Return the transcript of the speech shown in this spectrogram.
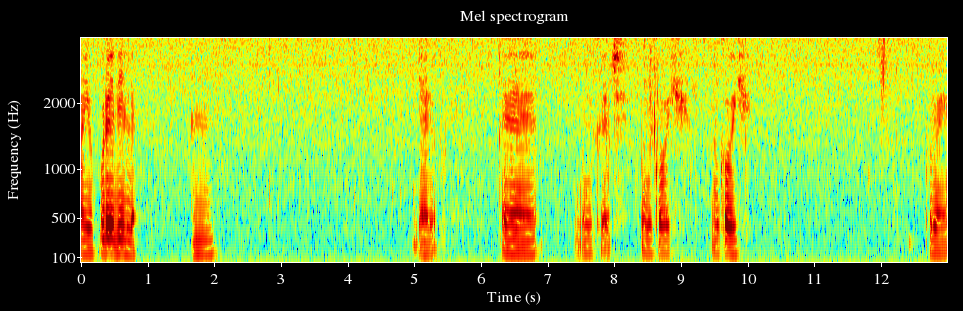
Ha yok buraya değil de. Hmm. Yer yok. Ee, bunu kır. Bunu koy. Bunu koy. Buraya.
